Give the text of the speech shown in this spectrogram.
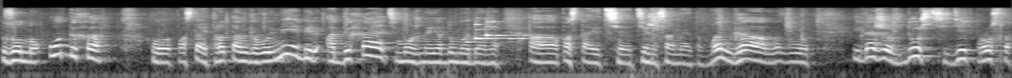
зону отдыха, вот, поставить ротанговую мебель, отдыхать, можно, я думаю, даже а, поставить те же самые там, мангал, вот, и даже в дождь сидеть, просто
